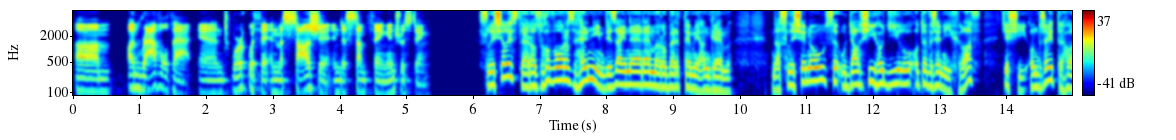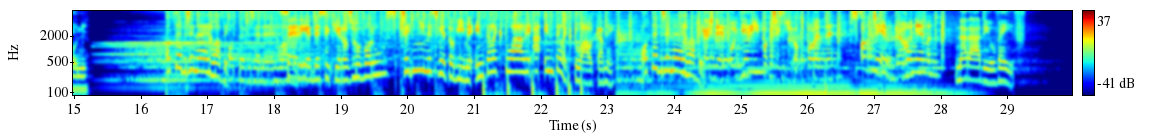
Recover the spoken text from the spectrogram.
Um, unravel that and work with it and massage it into something interesting. Slyšeli jste rozhovor s herním designérem Robertem Youngem. Naslyšenou se u dalšího dílu Otevřených hlav těší Ondřej Trhoň. Otevřené hlavy. Otevřené hlavy. Série deseti rozhovorů s předními světovými intelektuály a intelektuálkami. Otevřené hlavy. Každé pondělí po třetí odpoledne s Ondřejem Trhoněm na rádiu Wave.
